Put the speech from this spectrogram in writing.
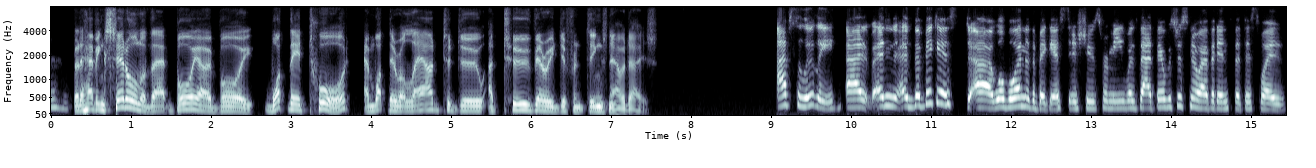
Mm-hmm. But having said all of that, boy, oh boy, what they're taught and what they're allowed to do are two very different things nowadays. Absolutely. Uh, and uh, the biggest, uh, well, one of the biggest issues for me was that there was just no evidence that this was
